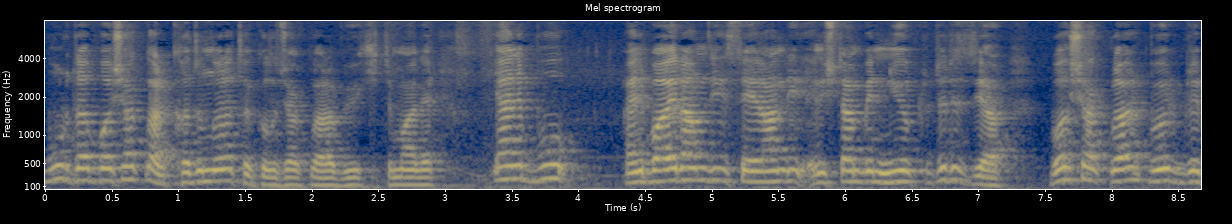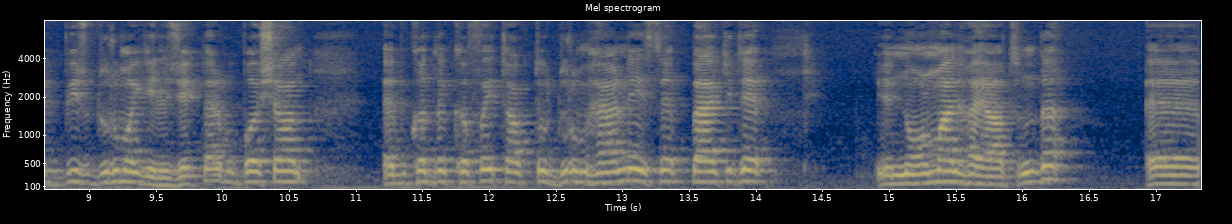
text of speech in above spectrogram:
Burada başaklar kadınlara takılacaklar büyük ihtimalle. Yani bu hani bayram değil, seyran değil, enişten beni New York'ta deriz ya. Başaklar böyle bir duruma gelecekler. Bu başağın e, bu kadına kafayı taktığı durum her neyse belki de e, normal hayatında e,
